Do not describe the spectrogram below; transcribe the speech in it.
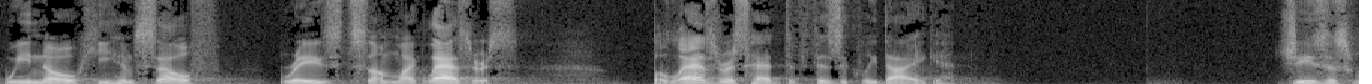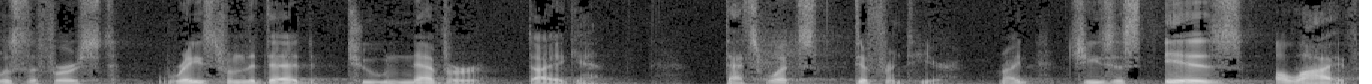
We know he himself raised some like Lazarus. But Lazarus had to physically die again. Jesus was the first raised from the dead to never die again. That's what's different here, right? Jesus is alive,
